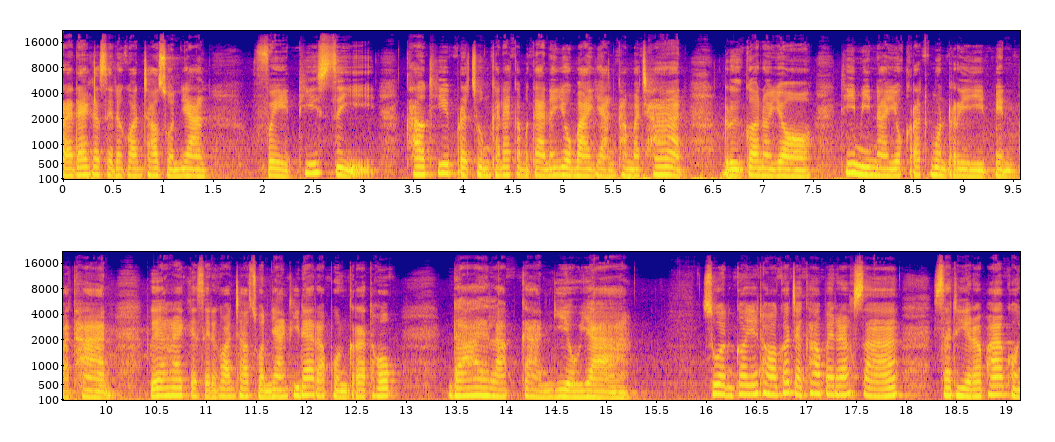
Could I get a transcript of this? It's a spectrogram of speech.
รายได้เกษตรกรชาวสวนยางเฟสที่ 4 เข้าที่ประชุมคณะกรรมการนโยบายอย่างธรรมชาติ หรือกนย ที่มีนายกรัฐมนตรีเป็นประธาน เพื่อให้เกษตรกรชาวสวนยางที่ได้รับผลกระทบ ได้รับการเยียวยา ส่วนกยทก็จะเข้าไปรักษาเสถียรภาพของ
